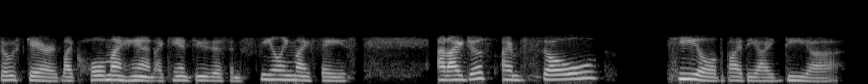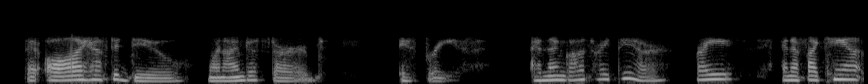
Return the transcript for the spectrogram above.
so scared. Like hold my hand. I can't do this, and feeling my face. And I just I'm so healed by the idea that all I have to do when I'm disturbed is breathe. And then God's right there, right? And if I can't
